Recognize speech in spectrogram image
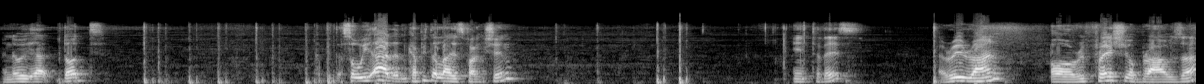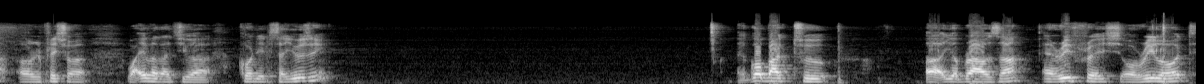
And then we add dot capital. So we add a capitalized function into this. Rerun or refresh your browser or refresh your whatever that your code editor using. I go back to uh, your browser and refresh or reload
